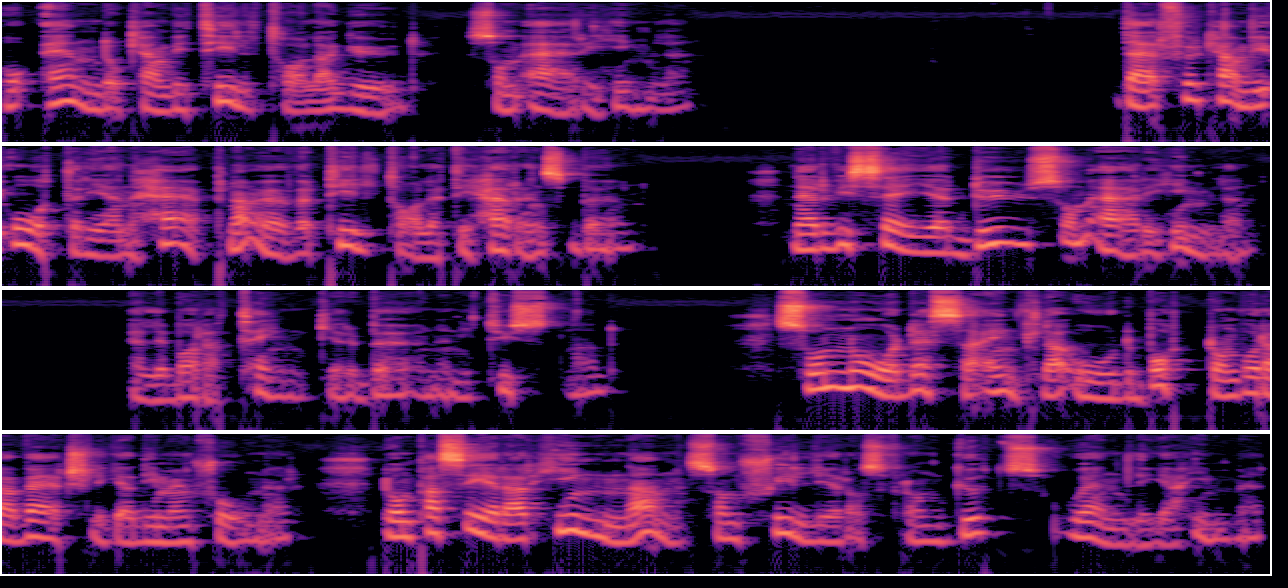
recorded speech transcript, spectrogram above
Och ändå kan vi tilltala Gud som är i himlen. Därför kan vi återigen häpna över tilltalet i Herrens bön. När vi säger du som är i himlen eller bara tänker bönen i tystnad. Så når dessa enkla ord bortom våra världsliga dimensioner. De passerar hinnan som skiljer oss från Guds oändliga himmel.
